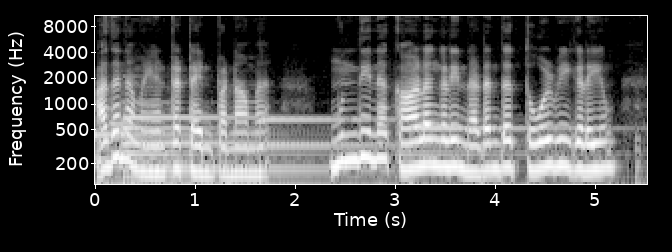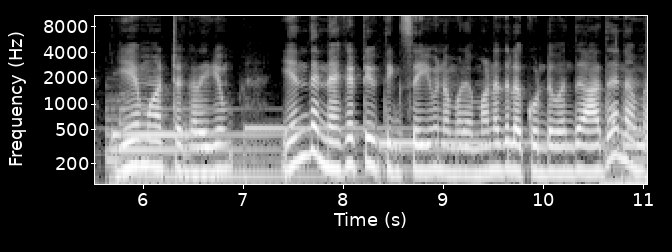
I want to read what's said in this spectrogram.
அதை நம்ம என்டர்டைன் பண்ணாமல் முந்தின காலங்களில் நடந்த தோல்விகளையும் ஏமாற்றங்களையும் எந்த நெகட்டிவ் திங்ஸையும் நம்மளோட மனதில் கொண்டு வந்து அதை நம்ம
